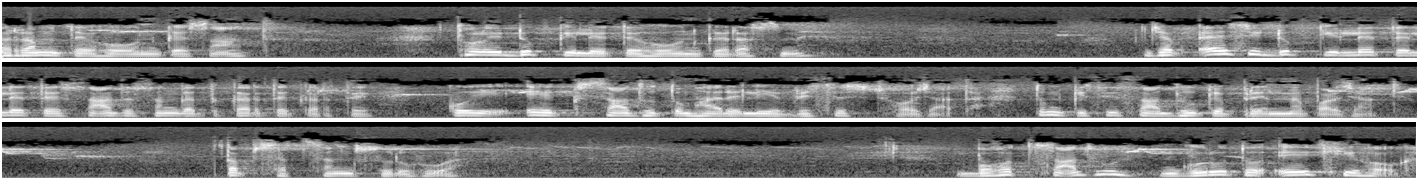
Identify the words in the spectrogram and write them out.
रमते हो उनके साथ, थोड़ी डुबकी लेते हो उनके रस में। जब ऐसी डुबकी लेते लेते साध संगत करते करते कोई एक साधु तुम्हारे लिए विशिष्ट हो जाता है। तुम किसी साधु के प्रेम में पड़ जाते हो। तब सत्संग शुरू हुआ। बहुत साधु गुरु तो एक ही होगा।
